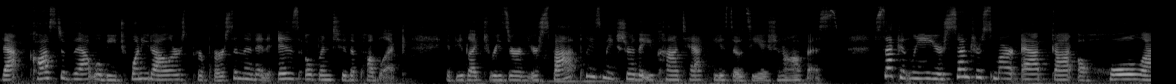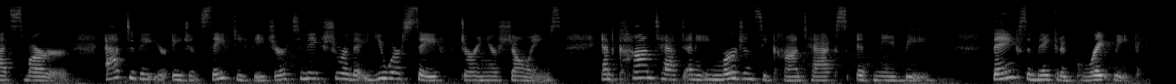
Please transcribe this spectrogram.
That cost of that will be $20 per person and it is open to the public. If you'd like to reserve your spot, please make sure that you contact the association office. Secondly, your SentriSmart app got a whole lot smarter. Activate your agent safety feature to make sure that you are safe during your showings and contact any emergency contacts if need be. Thanks and make it a great week.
